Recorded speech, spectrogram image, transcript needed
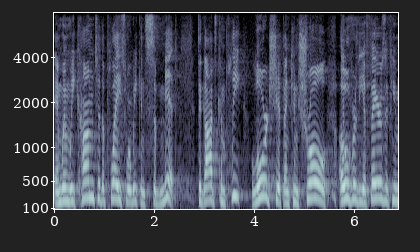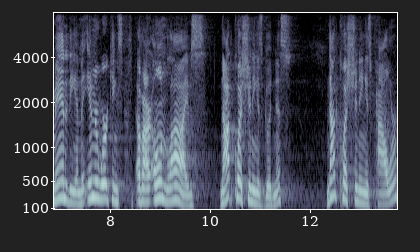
And when we come to the place where we can submit to God's complete lordship and control over the affairs of humanity and the inner workings of our own lives, not questioning his goodness, not questioning his power,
